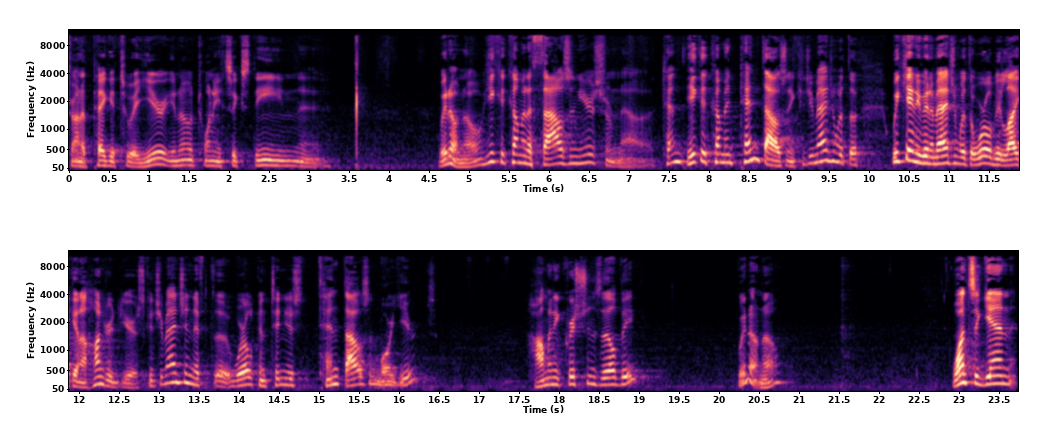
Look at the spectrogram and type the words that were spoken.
trying to peg it to a year, you know, 2016. Uh, we don't know. He could come in a thousand years from now. Ten, he could come in 10,000. Could you imagine what the, we can't even imagine what the world will be like in a hundred years. Could you imagine if the world continues 10,000 more years? How many Christians there'll be? We don't know. Once again,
